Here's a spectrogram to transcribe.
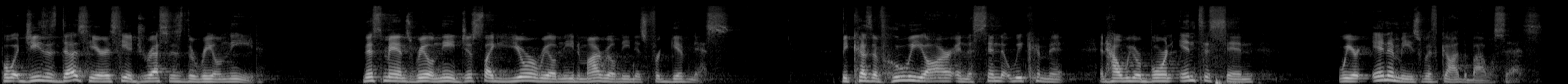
But what Jesus does here is he addresses the real need. This man's real need, just like your real need and my real need, is forgiveness. Because of who we are and the sin that we commit and how we were born into sin, we are enemies with God, the Bible says.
